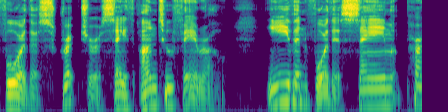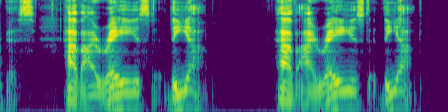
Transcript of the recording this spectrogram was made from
for the scripture saith unto Pharaoh, Even for this same purpose have I raised thee up, have I raised thee up,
